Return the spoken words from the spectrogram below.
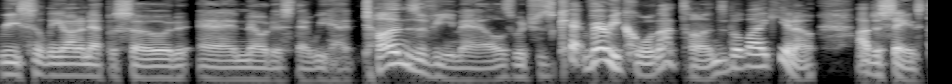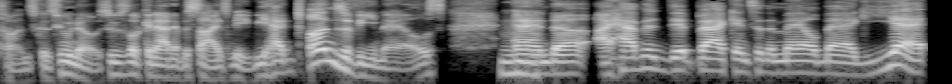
recently on an episode and noticed that we had tons of emails, which was very cool. Not tons, but like you know, I'll just say it's tons because who knows who's looking at it besides me. We had tons of emails, Mhm. and uh, I haven't dipped back into the mailbag yet.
